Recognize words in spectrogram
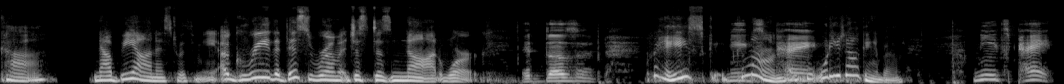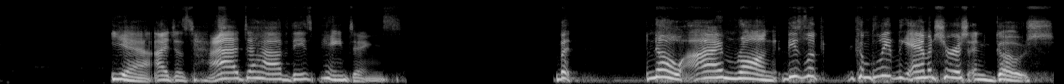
Ka, now be honest with me. Agree that this room just does not work. It doesn't. Grace, Needs come on. paint. What are you talking about? Needs paint. Yeah, I just had to have these paintings. But no, I'm wrong. These look completely amateurish and gauche.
